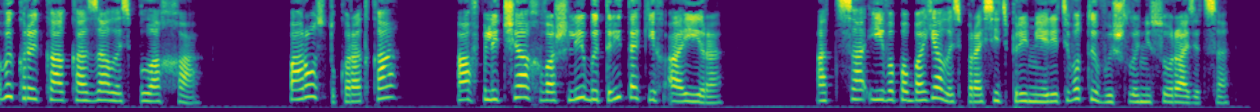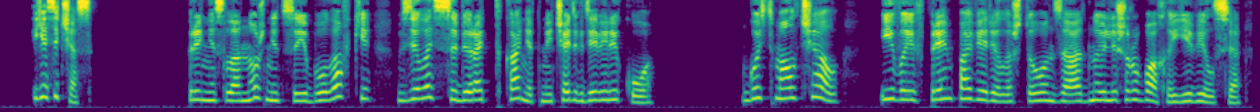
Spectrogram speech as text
Выкройка оказалась плоха. По росту коротка, а в плечах вошли бы три таких Аира. Отца Ива побоялась просить примерить, вот и вышла несуразица. «Я сейчас!» Принесла ножницы и булавки, взялась собирать ткань, отмечать, где велико. Гость молчал, Ива и впрямь поверила, что он за одной лишь рубахой явился —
